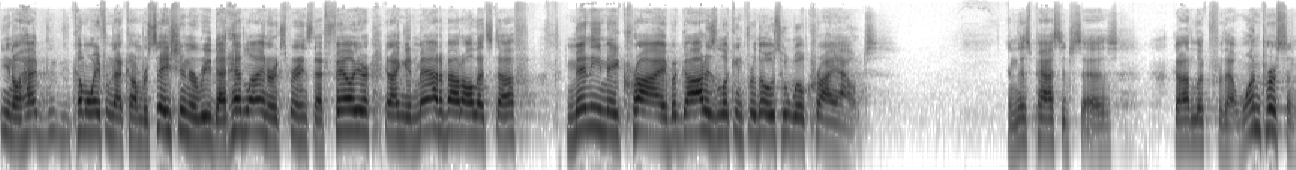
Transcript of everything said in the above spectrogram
you know, have, come away from that conversation or read that headline or experience that failure, and I can get mad about all that stuff. Many may cry, but God is looking for those who will cry out. And this passage says, God looked for that one person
